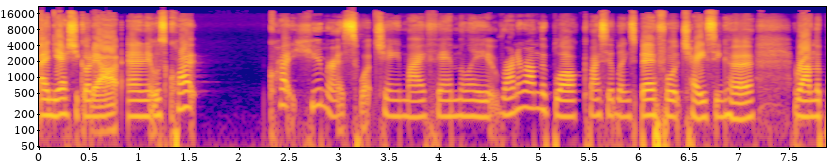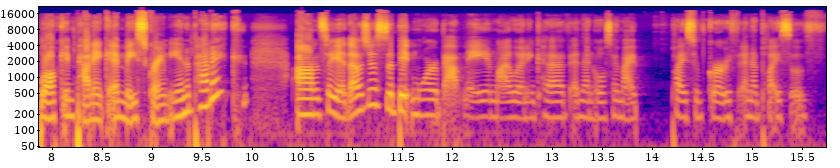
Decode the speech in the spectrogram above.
and yeah, she got out, and it was quite quite humorous watching my family run around the block, my siblings barefoot chasing her around the block in panic, and me screaming in a panic. Um, so yeah, that was just a bit more about me and my learning curve, and then also my place of growth and a place of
